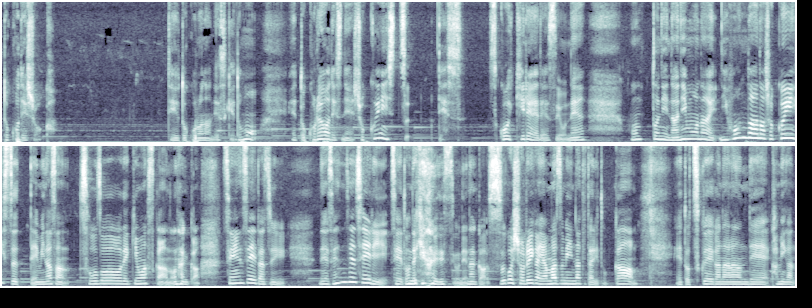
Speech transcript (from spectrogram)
どこでしょうか？っていうところなんですけども、えっと、これはですね職員室です。すごい綺麗ですよね。本当に何もない。日本のあの職員室って皆さん想像できますか？あのなんか先生たちね、全然整理整頓できないですよね。なんかすごい書類が山積みになってたりとか、えっと、机が並んで紙が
